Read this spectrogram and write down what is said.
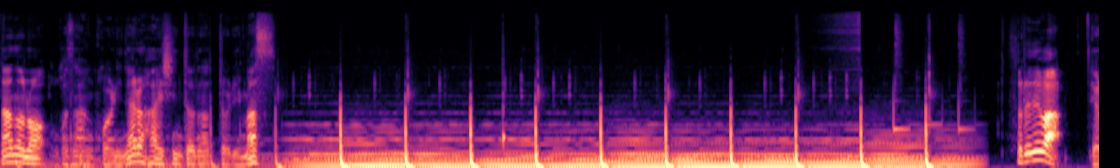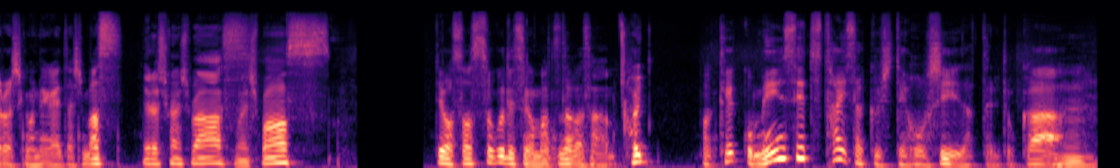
などのご参考になる配信となっておりますそれではよろしくお願いいたします。よろしくお願いしまお願いすします。では早速ですが松永さん、はい。まあ、結構面接対策してほしいだったりとか、うん。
